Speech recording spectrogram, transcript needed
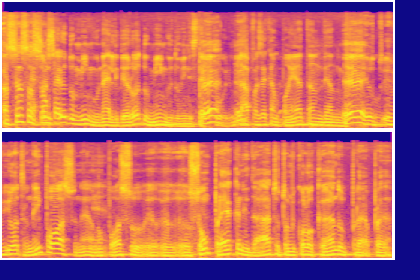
a sensação. É, saiu domingo, né? Liberou domingo do Ministério é, Público. Não é. dá para fazer campanha estando dentro do É, eu, e outra, nem posso, né? Eu não é. posso. Eu, eu, eu sou um pré-candidato, estou me colocando para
